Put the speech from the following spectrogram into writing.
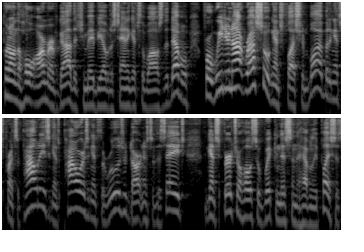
Put on the whole armor of God that you may be able to stand against the wiles of the devil. For we do not wrestle against flesh and blood, but against principalities, against powers, against the rulers of darkness of this age, against spiritual hosts of wickedness in the heavenly places.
